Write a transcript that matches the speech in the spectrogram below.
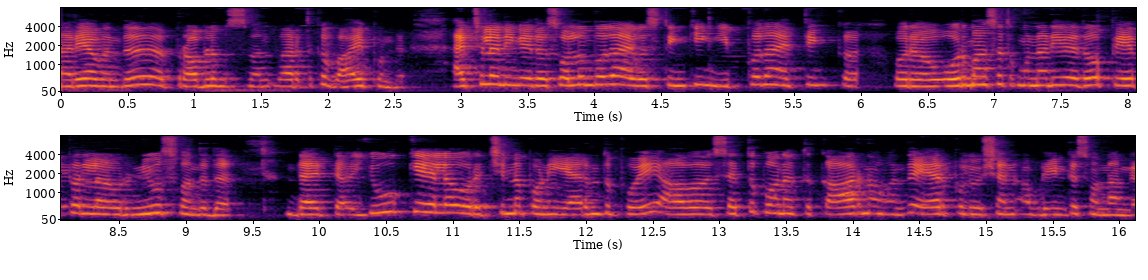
நிறையா வந்து ப்ராப்ளம்ஸ் வந் வரதுக்கு வாய்ப்பு உண்டு ஆக்சுவலாக நீங்கள் இதை சொல்லும்போது ஐ வாஸ் திங்கிங் இப்போ தான் ஐ திங்க் ஒரு ஒரு மாதத்துக்கு முன்னாடியே ஏதோ பேப்பரில் ஒரு நியூஸ் வந்தது தட் யூகேல ஒரு சின்ன பொண்ணு இறந்து போய் அவள் செத்து போனதுக்கு காரணம் வந்து ஏர் பொல்யூஷன் அப்படின்ட்டு சொன்னாங்க.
